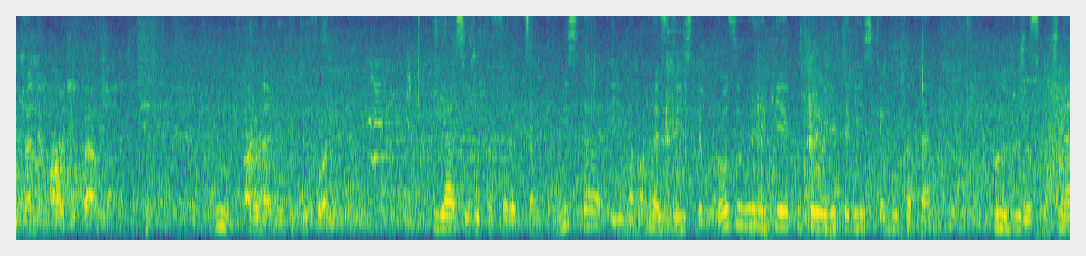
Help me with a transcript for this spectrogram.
вже не моді, певно. Ну, принаймні в такій формі. Я сиджу посеред центру міста і намагаюся з'їсти морозиво, яке я купила в італійському кафе. Воно дуже смачне,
